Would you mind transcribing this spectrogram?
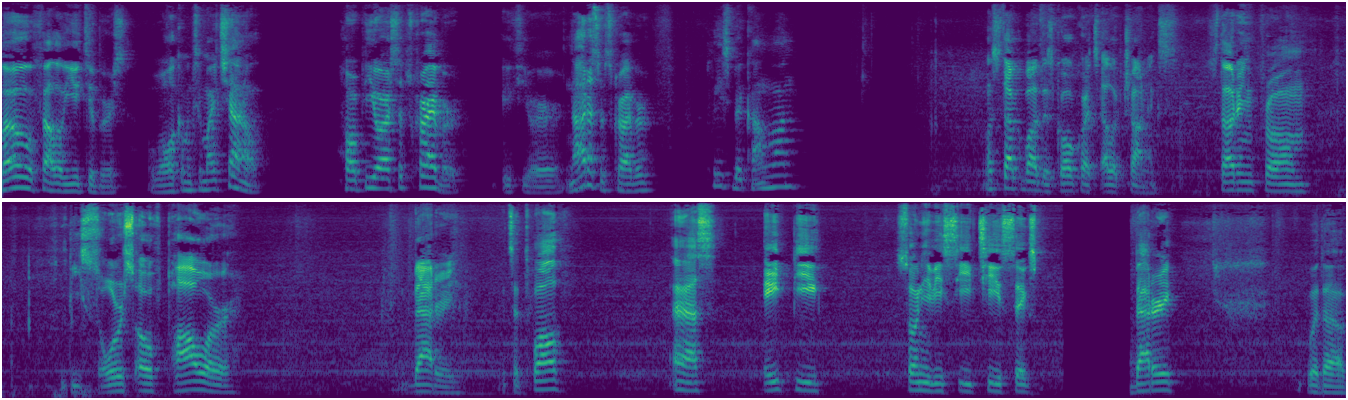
Hello fellow YouTubers, welcome to my channel. Hope you are a subscriber. If you're not a subscriber, please become one. Let's talk about this go-kart's electronics. Starting from the source of power battery. It's a 12S 8P Sony VC T6 battery with a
